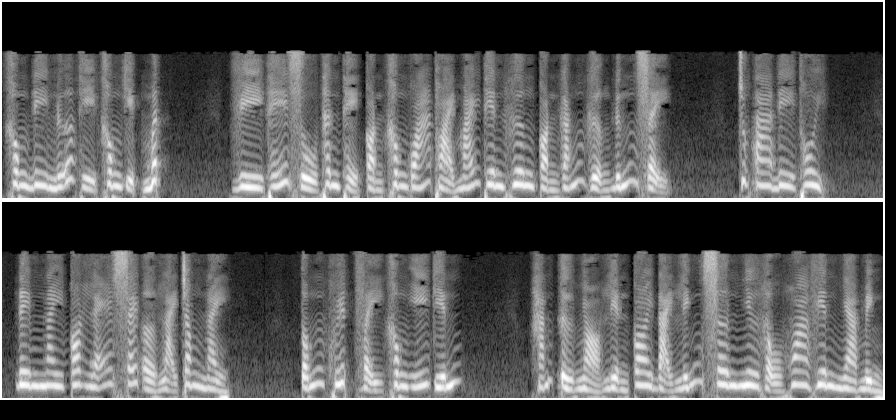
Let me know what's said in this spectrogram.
Không đi nữa thì không kịp mất. Vì thế dù thân thể còn không quá thoải mái thiên hương còn gắng gượng đứng dậy. Chúng ta đi thôi. Đêm nay có lẽ sẽ ở lại trong này. Tống khuyết vậy không ý kiến. Hắn từ nhỏ liền coi đại lính sơn như hậu hoa viên nhà mình.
